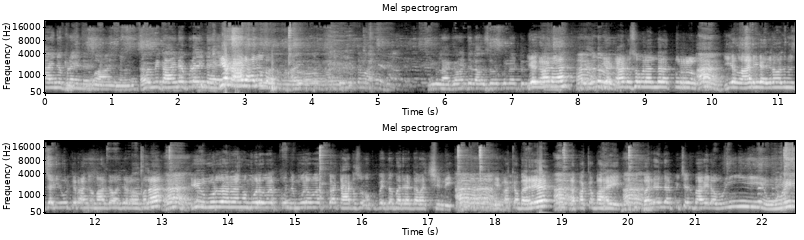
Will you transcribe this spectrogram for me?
ఆయన ఎప్పుడైంది? మీకు ఆయన ఎప్పుడైంది? ఇక రాడాను. మీకు లగ్గం అంటే లవ్ సోకున్నట్టు ఏ కాడ ఇక కాట సోమలు అందరు వస్తుర్రు ఇక వారి హైదరాబాద్ నుంచి ఈ ఊరికి రంగ మార్గం లోపల ఈ ఊరు రంగ మూల మార్పు ఉంది. మూల మార్పు టాట సోమకు పెద్ద బర్రె అడ్డం వచ్చింది. ఈ పక్క బర్రె ఆ. పక్క బాయి. బర్రెని తప్పించిన బావిలో ఉయ్ ఉయ్.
